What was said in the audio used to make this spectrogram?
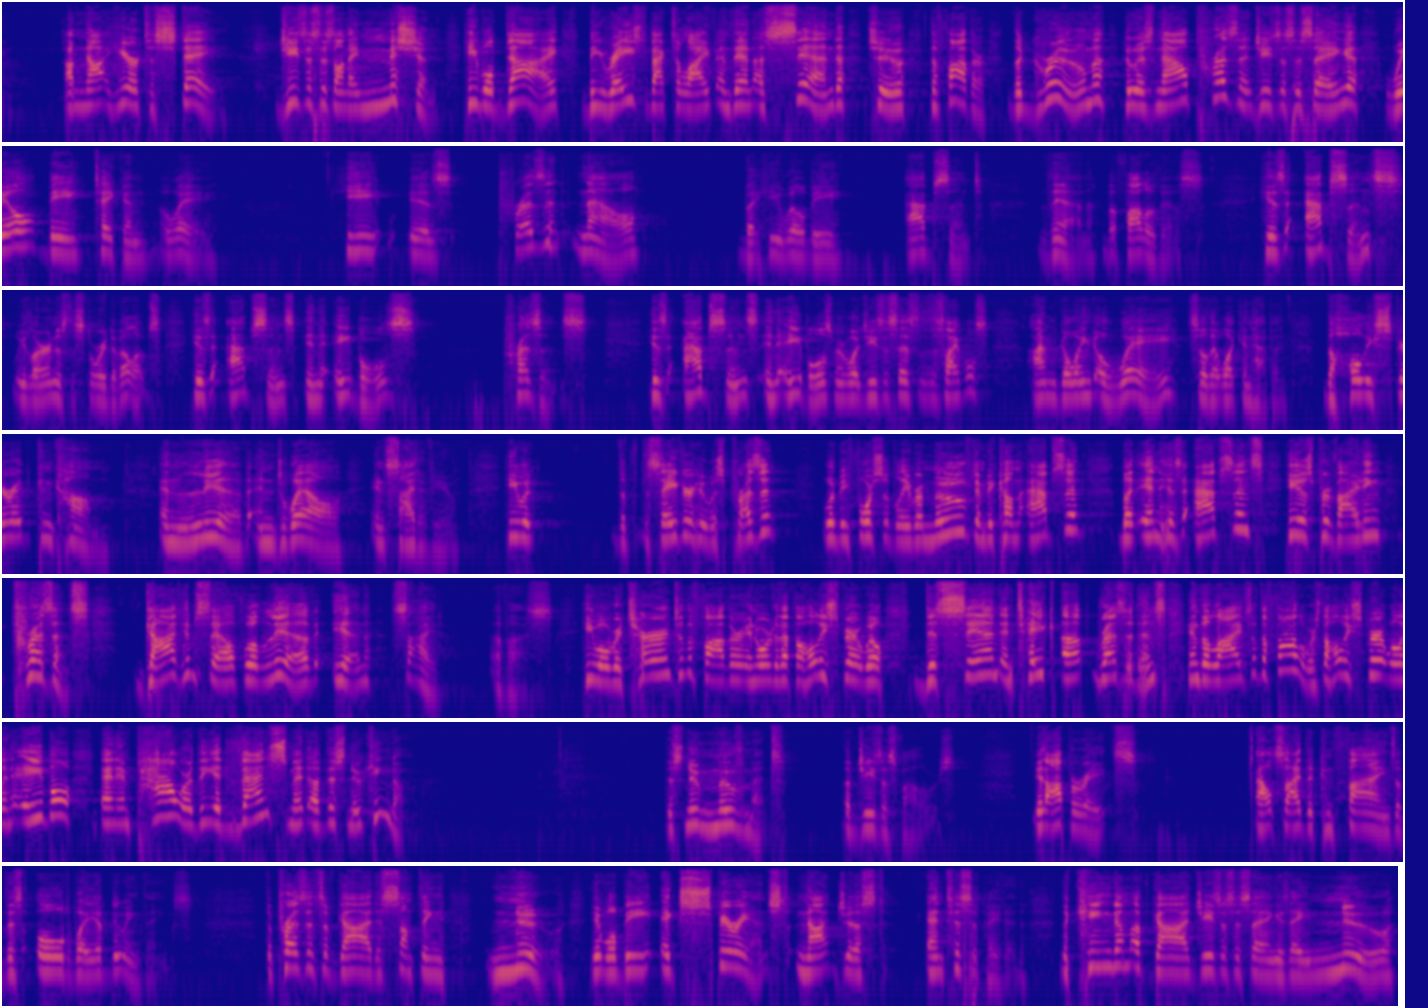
I'm not here to stay. Jesus is on a mission. He will die, be raised back to life, and then ascend to the Father. The groom, who is now present, Jesus is saying, will be taken away. He is present now, but he will be absent then. But follow this. His absence, we learn as the story develops, his absence enables presence. His absence enables, remember what Jesus says to the disciples? I'm going away so that what can happen? The Holy Spirit can come and live and dwell inside of you. He would, the, the Savior who was present would be forcibly removed and become absent, but in his absence, he is providing presence. God Himself will live inside of us. He will return to the Father in order that the Holy Spirit will descend and take up residence in the lives of the followers. The Holy Spirit will enable and empower the advancement of this new kingdom, this new movement of Jesus followers. It operates outside the confines of this old way of doing things. The presence of God is something new. It will be experienced, not just anticipated. The kingdom of God, Jesus is saying, is a new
